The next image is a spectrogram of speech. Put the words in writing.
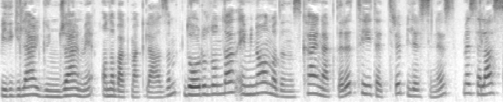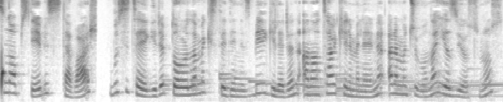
Bilgiler güncel mi? Ona bakmak lazım. Doğruluğundan emin olmadığınız kaynakları teyit ettirebilirsiniz. Mesela Snops diye bir site var. Bu siteye girip doğrulamak istediğiniz bilgilerin anahtar kelimelerini arama çubuğuna yazıyorsunuz.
